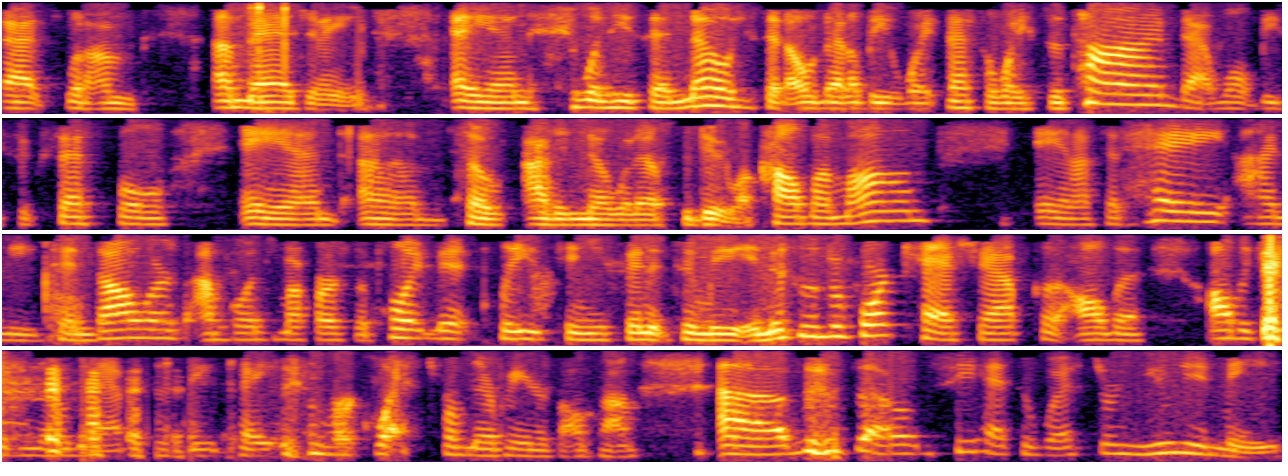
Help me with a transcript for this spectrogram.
That's what I'm imagining. And when he said no, he said, "Oh, that'll be a waste. That's a waste of time. That won't be successful." And um, so I didn't know what else to do. I called my mom, and I said, "Hey, I need ten dollars. I'm going to my first appointment. Please, can you send it to me?" And this was before Cash App, because all the all the kids know that because they take requests from their parents all the time. Um, so she had to Western Union me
